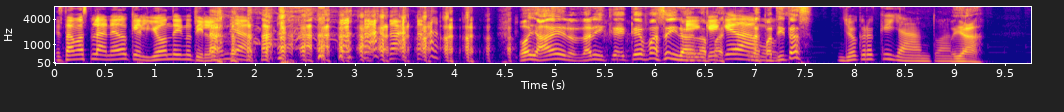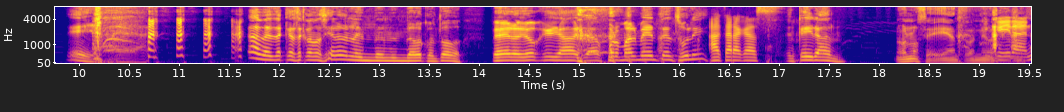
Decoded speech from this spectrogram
Está más planeado que el guion de Inutilandia. Oye, eh, Dani, ¿qué, qué fase irá? ¿En la qué pa- quedamos? ¿Las patitas? Yo creo que ya, Antoine. Ya. Eh, ya, ya. Ah, desde que se conocieron le han dado con todo. Pero yo que ya, ya formalmente en Zuli. A Caracas. ¿En qué irán? No, no sé, Antonio. ¿Qué irán?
